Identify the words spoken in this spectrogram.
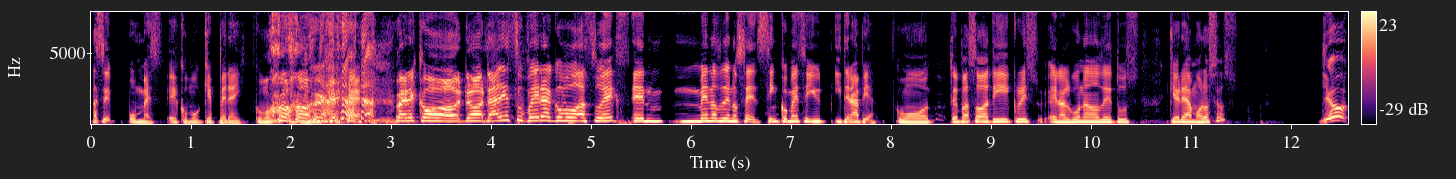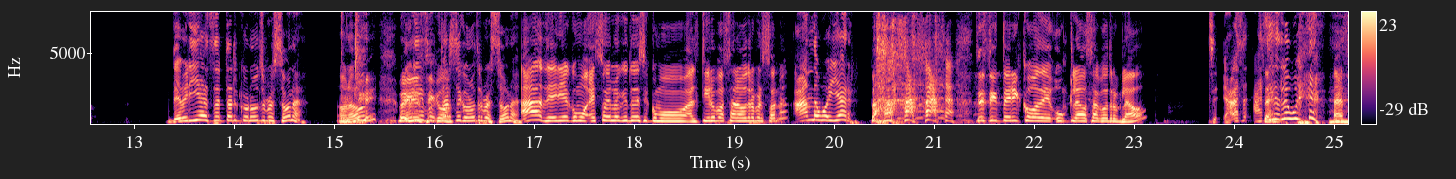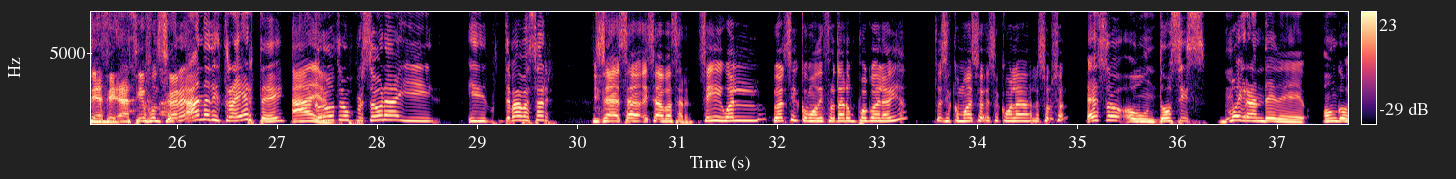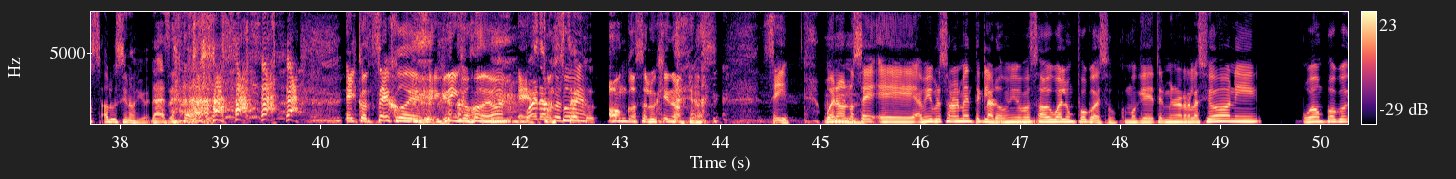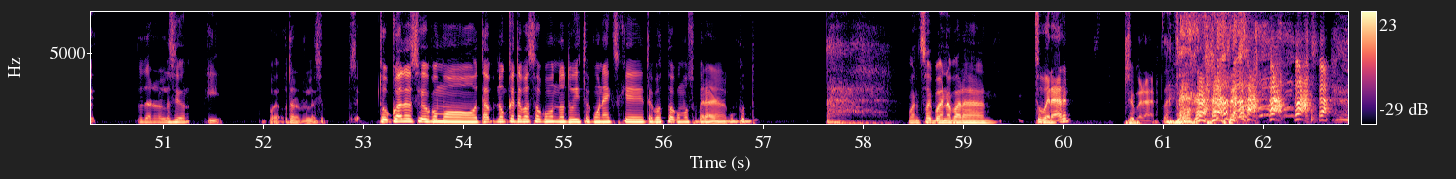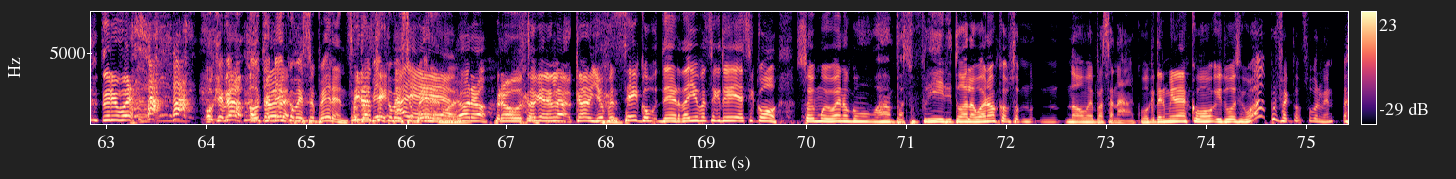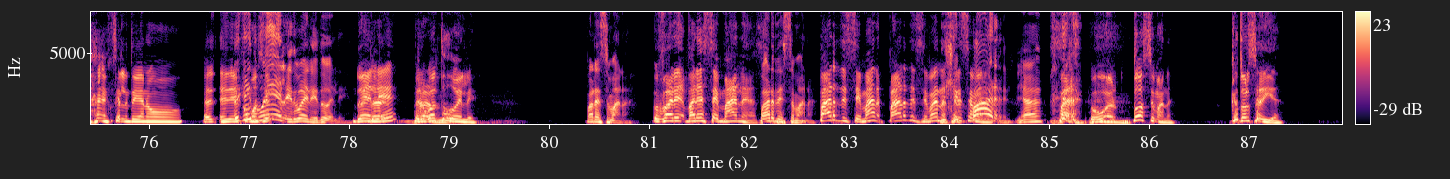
Hace un mes. Es como, ¿qué esperáis? Como, es como, no, nadie supera como a su ex en menos de, no sé, cinco meses y, y terapia. Como te pasó a ti, Chris, en alguno de tus quiebres amorosos. Yo debería saltar con otra persona. ¿O no? Debería como- juntarse con otra persona. Ah, debería como, eso es lo que tú dices, como al tiro pasar a otra persona. Anda a huellar. Entonces tú eres como de un clavo saca otro clavo. Sí, Así así es la wea. Así, así, así funciona. Anda a distraerte Ah, con ya. otra persona y, y te va a pasar. Y se, va a pasar. Sí, igual, igual sí, como disfrutar un poco de la vida. Entonces, como eso, eso es como la, la solución. Eso o un dosis muy grande de hongos alucinógenos. El consejo de gringo de On es consume hongos alucinógenos. Sí. Bueno, no sé, eh, a mí personalmente, claro, a mí me ha pasado igual un poco eso. Como que termino una relación y juega un poco y otra relación y otra relación. Sí. ¿Tú cuándo has sido como, nunca te pasó como, no tuviste con una ex que te costó como superar en algún punto? bueno, soy bueno para ¿Superar? superar. Tú eres bueno. o, que, o también que me superen. Sí, o no, también sí. que me Ah, superen. ya, ya. man. No, no, pero que claro, yo pensé, como- de verdad, yo pensé que te iba a decir como, soy muy bueno como, para sufrir y toda la buena. No, no me pasa nada. Como que terminas como, y tú decís, ah, perfecto, súper bien. Excelente, ya no. Es, es Es que hacer- duele, duele, duele. duele, pero ¿cuánto duele? De semanas. Pues varias, varias semanas. Par de semanas. Par de semanas, par de semanas, Dije tres semanas. par, ya. Par. Bueno, dos semanas. 14 días.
